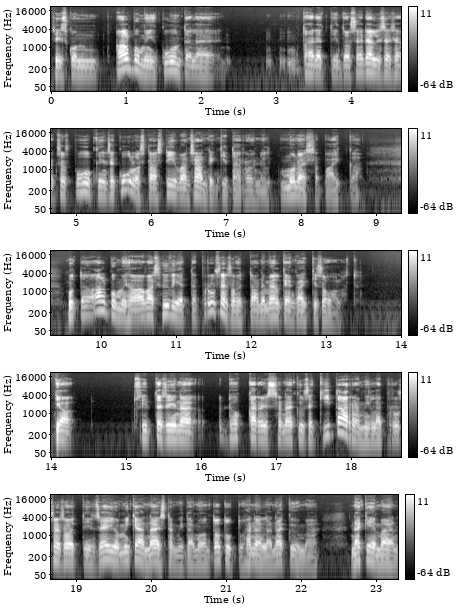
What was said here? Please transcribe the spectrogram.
Siis kun albumi kuuntelee, taidettiin tuossa edellisessä jaksossa puhukin, se kuulostaa Steven Sandin kitaroinnilta monessa paikkaa. Mutta albumihan avasi hyvin, että Bruce soittaa ne melkein kaikki soolot. Ja sitten siinä Dokkarissa näkyy se kitara, millä Bruce soittiin. Se ei ole mikään näistä, mitä me on totuttu hänellä näkymään, näkemään.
